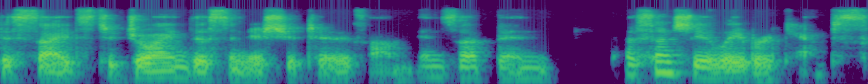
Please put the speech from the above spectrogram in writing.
decides to join this initiative um, ends up in essentially labor camps.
